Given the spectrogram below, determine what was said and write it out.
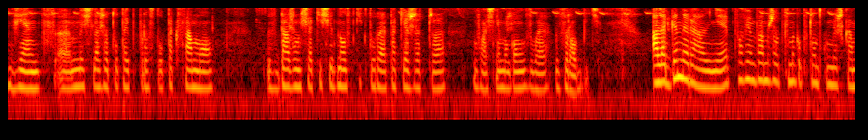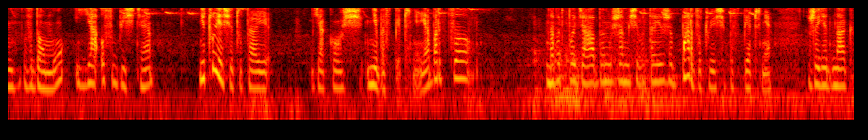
Więc e, myślę, że tutaj po prostu tak samo zdarzą się jakieś jednostki, które takie rzeczy właśnie mogą złe zrobić. Ale generalnie powiem Wam, że od samego początku mieszkam w domu i ja osobiście nie czuję się tutaj jakoś niebezpiecznie. Ja bardzo, nawet powiedziałabym, że mi się wydaje, że bardzo czuję się bezpiecznie, że jednak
